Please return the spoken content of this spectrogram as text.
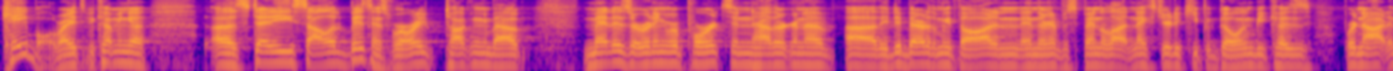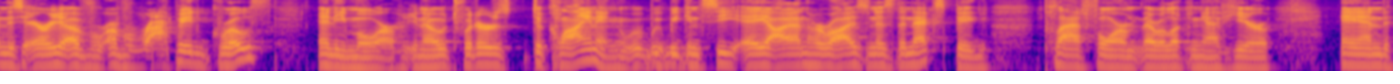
cable, right? It's becoming a, a steady, solid business. We're already talking about Meta's earning reports and how they're going to, uh, they did better than we thought, and, and they're going to spend a lot next year to keep it going because we're not in this area of, of rapid growth anymore. You know, Twitter's declining. We, we can see AI on the horizon as the next big platform that we're looking at here. And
